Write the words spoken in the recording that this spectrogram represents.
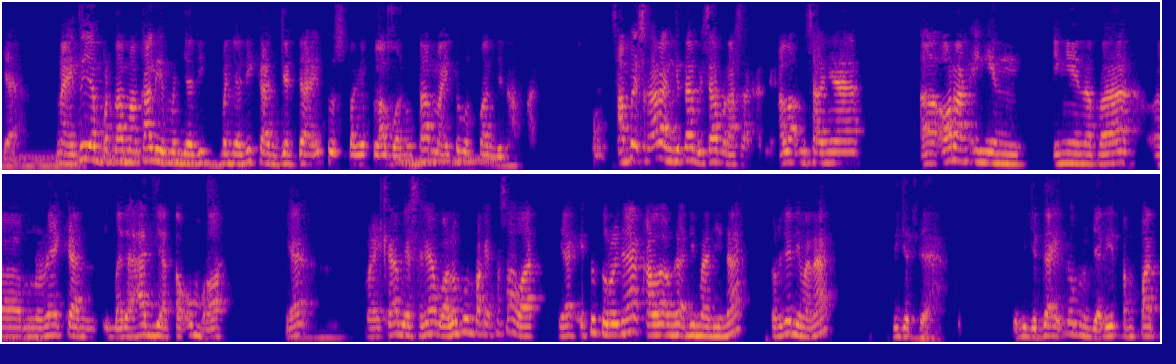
ya. Nah itu yang pertama kali menjadi menjadikan Jeddah itu sebagai pelabuhan utama itu Utsman bin Affan sampai sekarang kita bisa merasakannya. Kalau misalnya uh, orang ingin ingin apa uh, menunaikan ibadah haji atau umroh ya mereka biasanya walaupun pakai pesawat ya itu turunnya kalau nggak di Madinah turunnya di mana? Di Jeddah. Jadi Jeddah itu menjadi tempat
